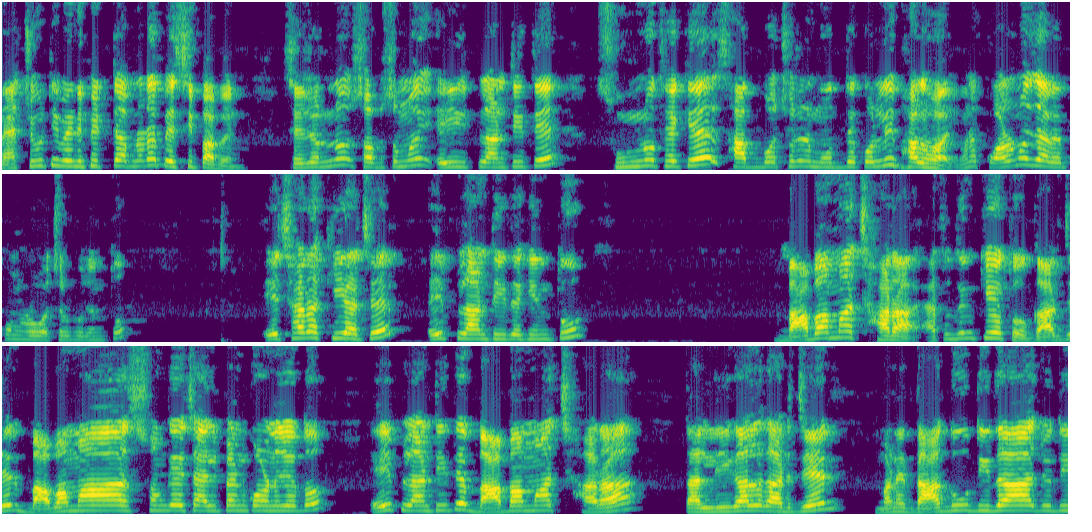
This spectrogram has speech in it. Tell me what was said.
ম্যাচুরিটি বেনিফিটটা আপনারা বেশি পাবেন। সেজন্য সবসময় এই প্ল্যানটিতে শূন্য থেকে সাত বছরের মধ্যে করলেই ভালো হয়। মানে করানো যাবে পনেরো বছর পর্যন্ত। এছাড়া কি আছে? এই প্ল্যানটিতে কিন্তু বাবা মা ছাড়া এতদিন কি হতো? গার্জেন বাবা মার সঙ্গে চাইল্ড প্ল্যান করানো যেত। এই প্ল্যানটিতে বাবা মা ছাড়া তার লিগাল গার্জেন মানে দাদু, দিদা যদি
